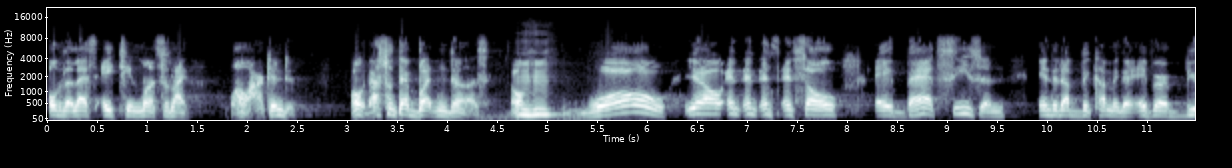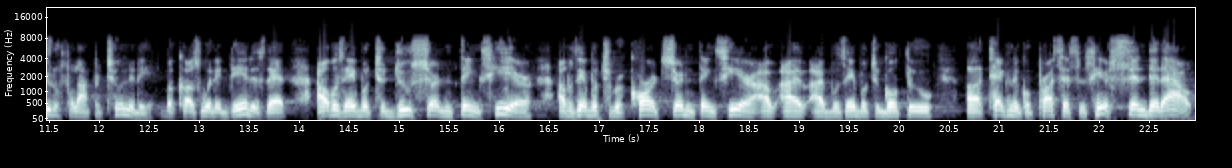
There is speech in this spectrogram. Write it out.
over the last 18 months. It's like, whoa, I can do. Oh, that's what that button does. Oh, mm-hmm. whoa, you know, and, and and and so a bad season ended up becoming a, a, very beautiful opportunity because what it did is that I was able to do certain things here. I was able to record certain things here. I, I, I was able to go through uh, technical processes here, send it out,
